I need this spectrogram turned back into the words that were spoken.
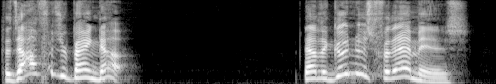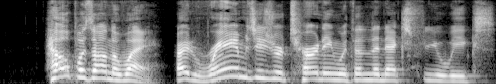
The Dolphins are banged up. Now, the good news for them is help is on the way, right? Ramsey's returning within the next few weeks.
